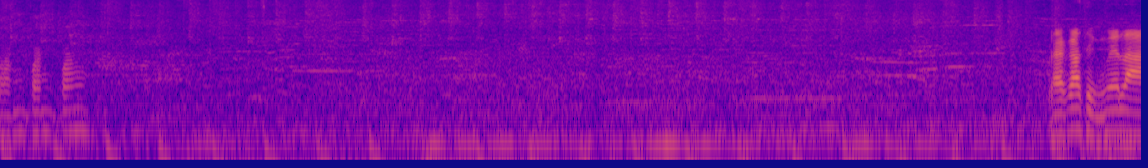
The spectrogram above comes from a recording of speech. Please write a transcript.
ปังปังปังแล้วก็ถึงเวลา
